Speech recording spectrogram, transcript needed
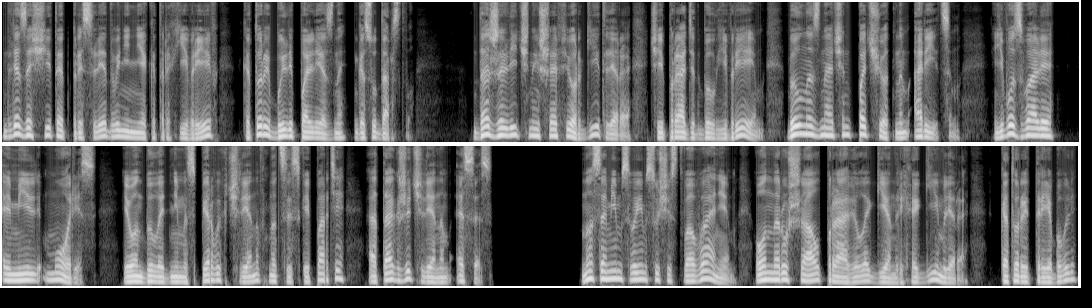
для защиты от преследований некоторых евреев, которые были полезны государству. Даже личный шофер Гитлера, чей прадед был евреем, был назначен почетным арийцем. Его звали Эмиль Моррис, и он был одним из первых членов нацистской партии, а также членом СС. Но самим своим существованием он нарушал правила Генриха Гиммлера, которые требовали,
